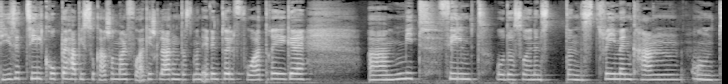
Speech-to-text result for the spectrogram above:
diese Zielgruppe habe ich sogar schon mal vorgeschlagen, dass man eventuell Vorträge äh, mitfilmt oder so einen dann streamen kann mhm. und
